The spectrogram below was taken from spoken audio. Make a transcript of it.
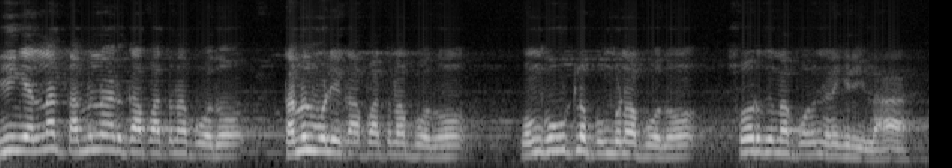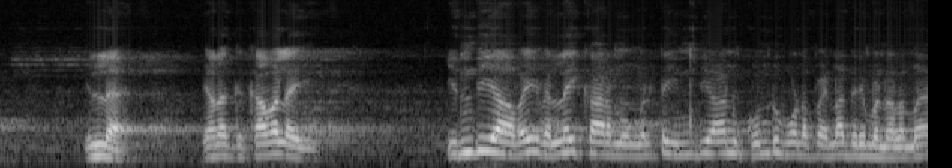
நீங்கள் எல்லாம் தமிழ்நாடு காப்பாற்றினா போதும் தமிழ் மொழியை காப்பாற்றினா போதும் உங்கள் வீட்டில் பொங்குனா போதும் சோறுதுனா போதும்னு நினைக்கிறீங்களா? இல்லை. எனக்கு கவலை. இந்தியாவை வெள்ளைக்காரன் உங்கள்கிட்ட இந்தியான்னு கொண்டு போனப்போ என்ன தெரியுமா நிலமை?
